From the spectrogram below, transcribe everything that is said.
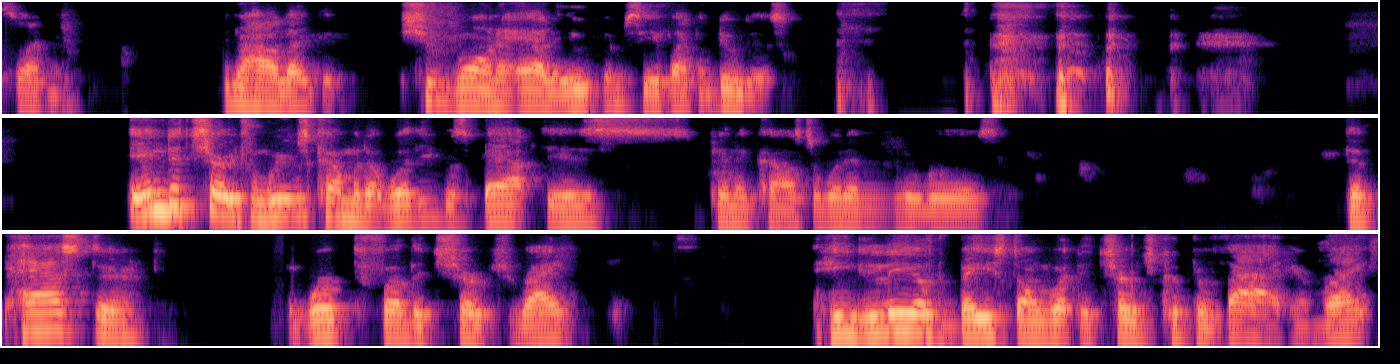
so I can, you know how I like to shoot Warren an alley. Let me see if I can do this. In the church when we was coming up, whether he was Baptist, Pentecostal, whatever it was, the pastor worked for the church, right? He lived based on what the church could provide him, right?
